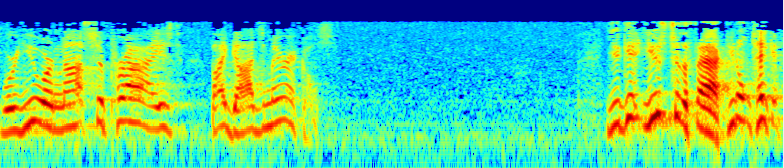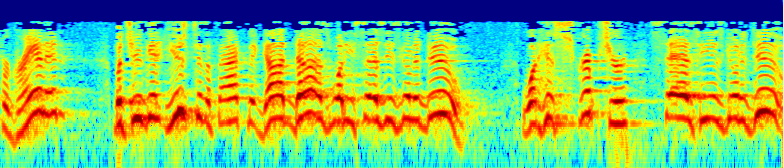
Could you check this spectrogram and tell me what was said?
where you are not surprised by God's miracles. You get used to the fact, you don't take it for granted, but you get used to the fact that God does what He says He's going to do, what His Scripture says He is going to do.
